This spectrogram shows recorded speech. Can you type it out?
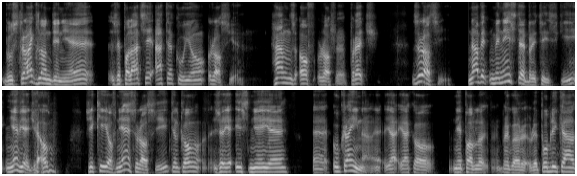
był strajk w Londynie, że Polacy atakują Rosję. Hands off Russia, precz z Rosji. Nawet minister brytyjski nie wiedział, że Kijów nie jest Rosji, tylko że istnieje e, Ukraina ja, jako niepodległa republika,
